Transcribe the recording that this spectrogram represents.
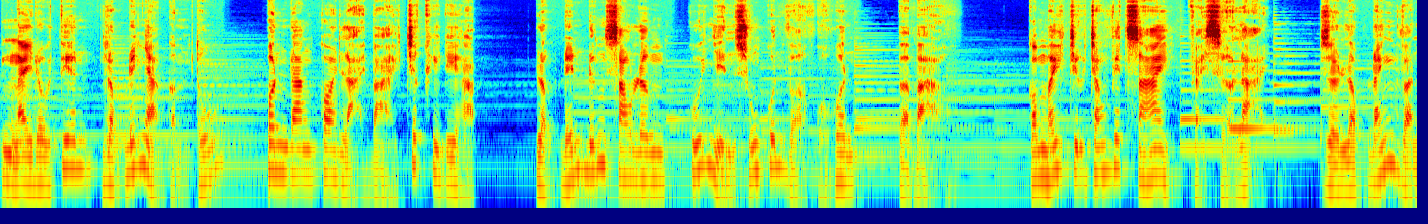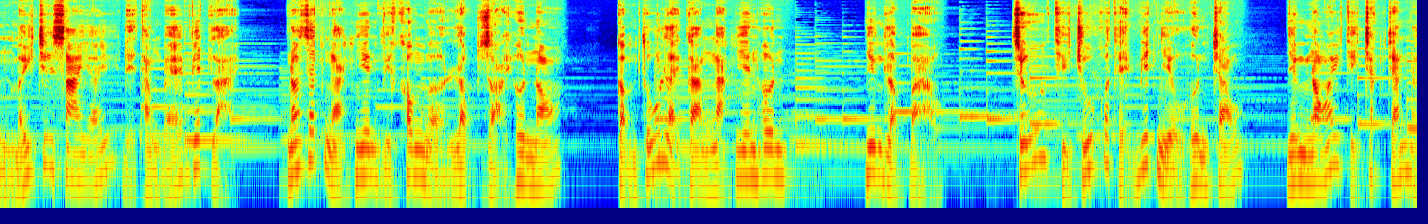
Ngày đầu tiên Lộc đến nhà Cẩm Tú, Huân đang coi lại bài trước khi đi học. Lộc đến đứng sau lưng, cúi nhìn xuống cuốn vở của Huân và bảo có mấy chữ cháu viết sai, phải sửa lại. Rồi Lộc đánh vần mấy chữ sai ấy để thằng bé viết lại. Nó rất ngạc nhiên vì không ngờ Lộc giỏi hơn nó. Cẩm Tú lại càng ngạc nhiên hơn. Nhưng Lộc bảo, chữ thì chú có thể biết nhiều hơn cháu, nhưng nói thì chắc chắn là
